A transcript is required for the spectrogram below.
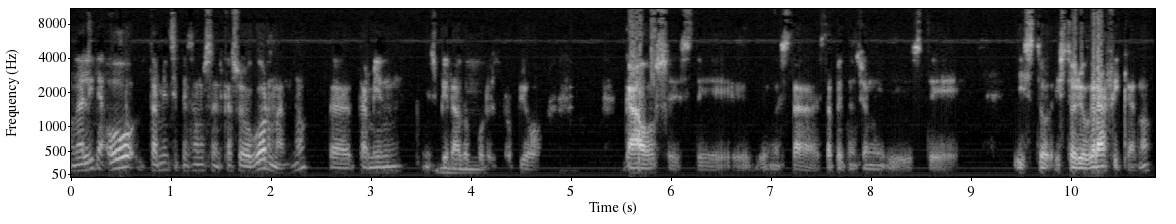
una línea, o también si pensamos en el caso de Gorman, ¿no? también inspirado por el propio Gauss, este, en esta, esta pretensión este, historiográfica, ¿no?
